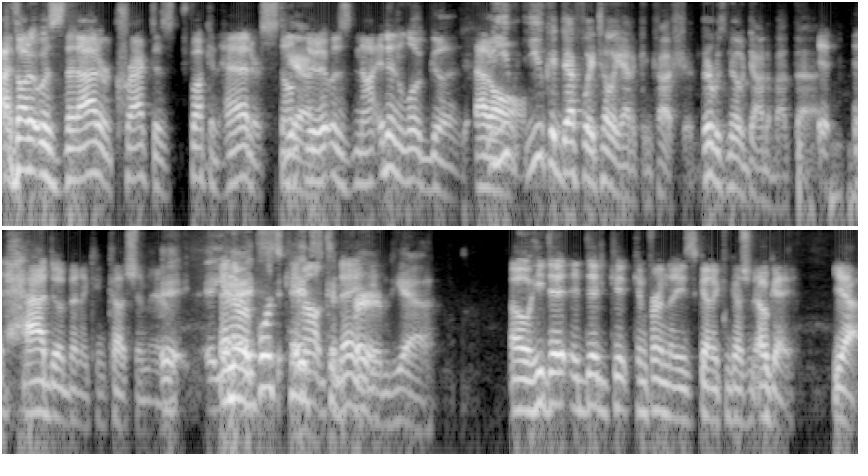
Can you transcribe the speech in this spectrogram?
I thought it was that or cracked his fucking head or something. Yeah. Dude, it was not. It didn't look good at You all. you could definitely tell he had a concussion. There was no doubt about that. it, it had to have been a concussion, man. It- And the reports came out today. Confirmed, yeah. oh, he did. It did get confirmed that he's got a concussion. Okay, yeah.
